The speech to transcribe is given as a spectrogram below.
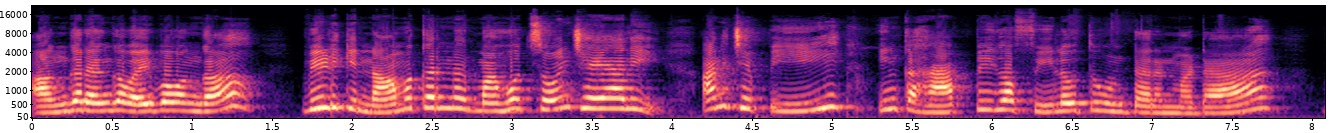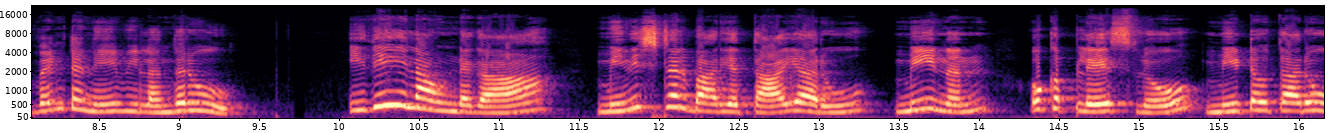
అంగరంగ వైభవంగా వీడికి నామకరణ మహోత్సవం చేయాలి అని చెప్పి ఇంకా హ్యాపీగా ఫీల్ అవుతూ ఉంటారనమాట వెంటనే వీళ్ళందరూ ఇది ఇలా ఉండగా మినిస్టర్ భార్య తాయారు మీనన్ ఒక ప్లేస్లో మీట్ అవుతారు.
